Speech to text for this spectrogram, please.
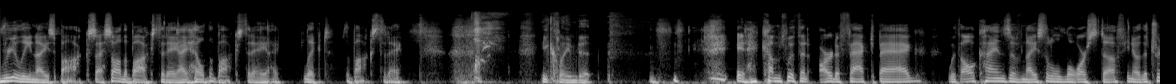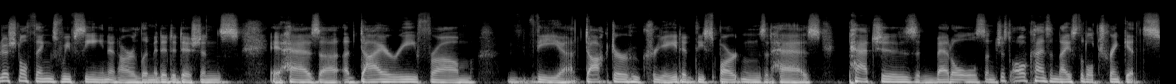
really nice box. I saw the box today. I held the box today. I licked the box today. he claimed it It comes with an artifact bag with all kinds of nice little lore stuff. You know, the traditional things we've seen in our limited editions. It has a, a diary from the uh, doctor who created the Spartans. It has patches and medals and just all kinds of nice little trinkets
